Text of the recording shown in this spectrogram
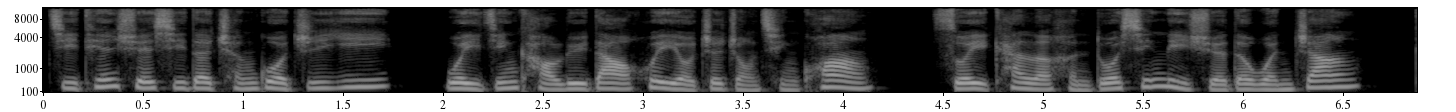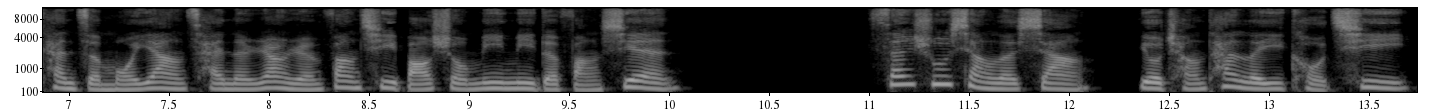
几天学习的成果之一。我已经考虑到会有这种情况，所以看了很多心理学的文章，看怎么样才能让人放弃保守秘密的防线。三叔想了想，又长叹了一口气，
